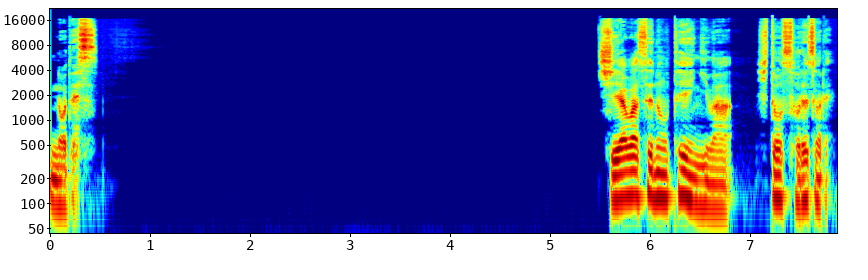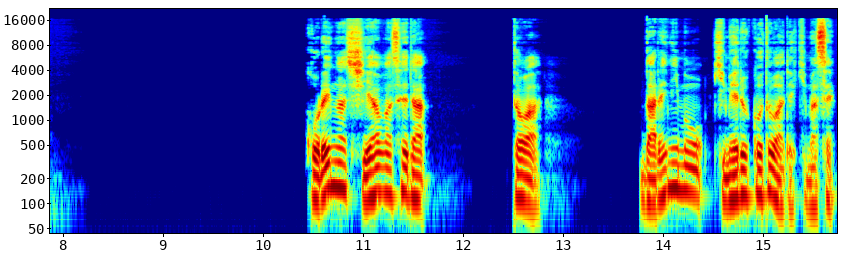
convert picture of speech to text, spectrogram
のです。幸せの定義は人それぞれ。これが幸せだとは誰にも決めることはできません。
